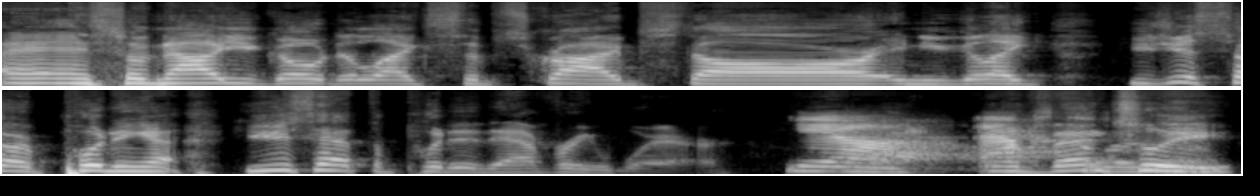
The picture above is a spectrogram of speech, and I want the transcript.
and so now you go to like subscribe star and you like you just start putting it you just have to put it everywhere. Yeah absolutely. eventually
